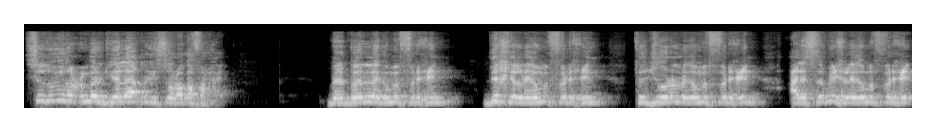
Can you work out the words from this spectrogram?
siduu inuu cumar geela aqligiisa looga farxay. Belbele lagama farxin dikhil lagama farxin tajuuro lagama farxin cali sabiix lagama farxin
